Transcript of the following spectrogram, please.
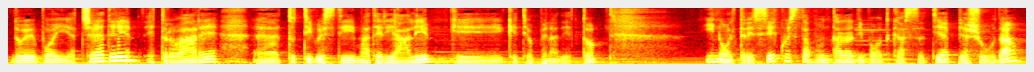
dove puoi accedere e trovare eh, tutti questi materiali che, che ti ho appena detto. Inoltre, se questa puntata di podcast ti è piaciuta,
